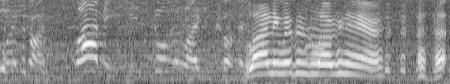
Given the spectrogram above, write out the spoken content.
Lifeguard. Lonnie, he's still the lifeguard. Lonnie with his long hair.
